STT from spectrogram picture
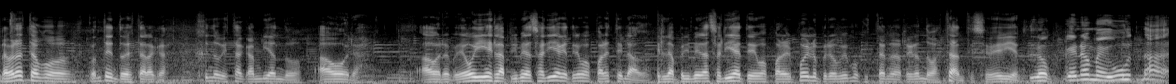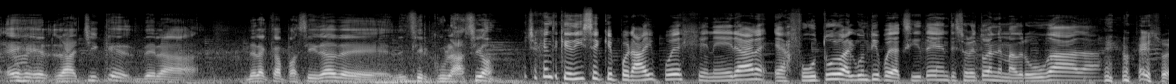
La verdad estamos contentos de estar acá. Siendo que está cambiando ahora. Ahora, hoy es la primera salida que tenemos para este lado. Es la primera salida que tenemos para el pueblo, pero vemos que están arreglando bastante, se ve bien. Lo que no me gusta es el- la chique de la, de la capacidad de, de circulación. Mucha gente que dice que por ahí puede generar a futuro algún tipo de accidente, sobre todo en la madrugada. Eso,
